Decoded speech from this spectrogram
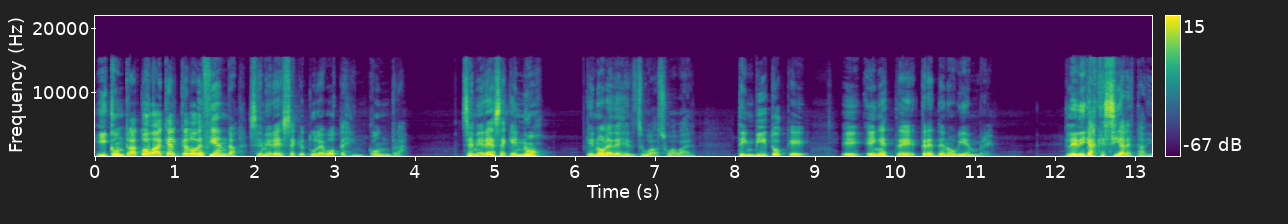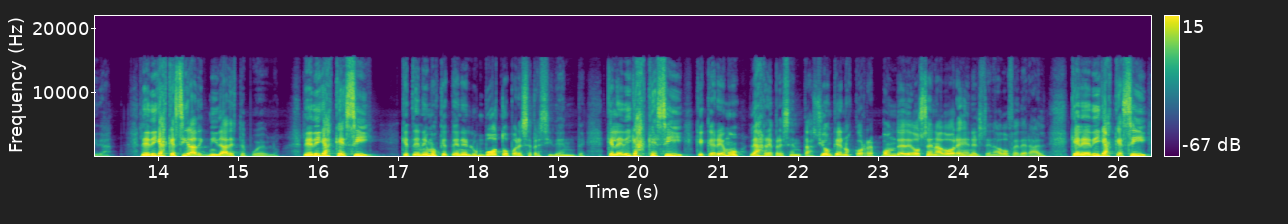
Y contra todo aquel que lo defienda, se merece que tú le votes en contra. Se merece que no, que no le dejes su, su aval. Te invito que eh, en este 3 de noviembre le digas que sí a la estadidad. Le digas que sí a la dignidad de este pueblo. Le digas que sí que tenemos que tener un voto por ese presidente. Que le digas que sí, que queremos la representación que nos corresponde de dos senadores en el Senado Federal. Que le digas que sí,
